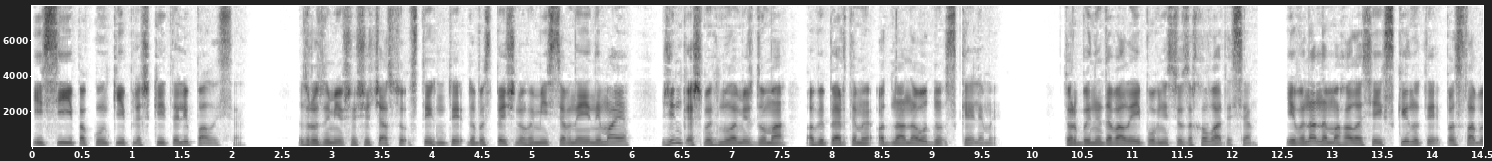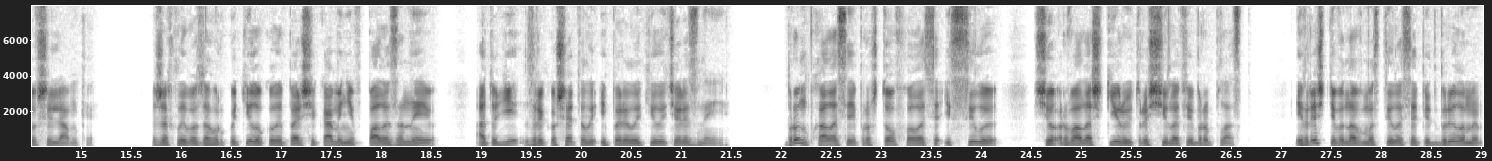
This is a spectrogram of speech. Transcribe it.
і всі її пакунки і пляшки теліпалися. Зрозумівши, що часу встигнути до безпечного місця в неї немає, жінка шмигнула між двома обіпертими одна на одну скелями. Торби не давали їй повністю заховатися, і вона намагалася їх скинути, послабивши лямки. Жахливо загуркотіло, коли перші камені впали за нею, а тоді зрикошетили і перелетіли через неї. Брон пхалася і проштовхувалася із силою, що рвала шкіру і трощила фібропласт, і врешті вона вмостилася під брилами,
